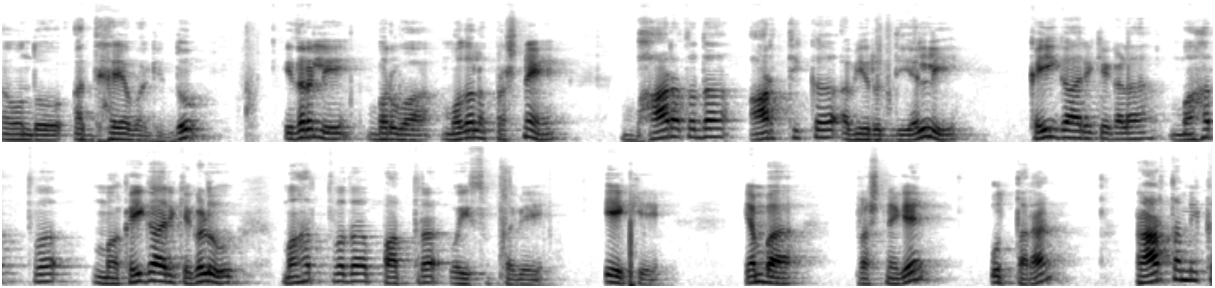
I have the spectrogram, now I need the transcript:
ಒಂದು ಅಧ್ಯಾಯವಾಗಿದ್ದು, ಇದರಲ್ಲಿ ಬರುವ ಮೊದಲ ಪ್ರಶ್ನೆ, ಭಾರತದ ಆರ್ಥಿಕ ಅಭಿವೃದ್ಧಿಯಲ್ಲಿ ಕೈಗಾರಿಕೆಗಳ ಮಹತ್ವ ಕೈಗಾರಿಕೆಗಳು ಮಹತ್ವದ ಪಾತ್ರ ವಹಿಸುತ್ತವೆ. ಏಕೆ? ಎಂಬ ಪ್ರಶ್ನೆಗೆ ಉತ್ತರ, ಪ್ರಾಥಮಿಕ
